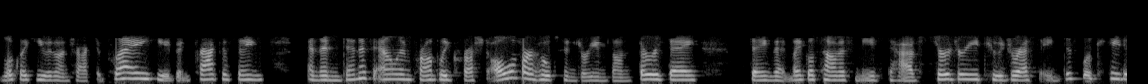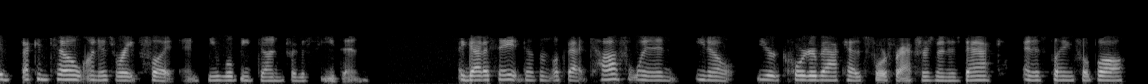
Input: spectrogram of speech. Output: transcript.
looked like he was on track to play. He had been practicing. And then Dennis Allen promptly crushed all of our hopes and dreams on Thursday, saying that Michael Thomas needs to have surgery to address a dislocated second toe on his right foot, and he will be done for the season. I gotta say, it doesn't look that tough when you know your quarterback has four fractures in his back and is playing football,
